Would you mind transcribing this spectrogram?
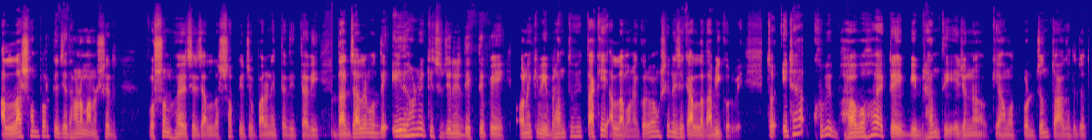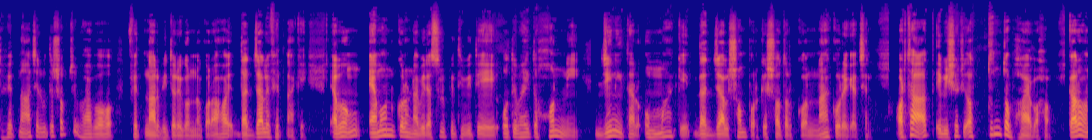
আল্লাহ সম্পর্কে যে ধারণা মানুষের পোষণ হয়েছে যে আল্লাহ সব কিছু পারেন ইত্যাদি ইত্যাদি। দাজ্জালের মধ্যে এই ধরনের কিছু জিনিস দেখতে পেয়ে অনেকে বিভ্রান্ত হয়ে তাকেই আল্লাহ মনে করবে এবং সে নিজেকে আল্লাহ দাবি করবে। তো এটা খুবই ভয়াবহ একটা বিভ্রান্তি এই জন্য কেয়ামত পর্যন্ত আগত যত ফেতনা আছে, এর সবচেয়ে ভয়াবহ ফেতনার ভিতরে গণ্য করা হয় দাজ্জালে ফেতনাকে। এবং এমন কোনো নাবি রাসুল পৃথিবীতে অতিবাহিত হননি, যিনি তার উম্মাকে দাজ্জাল সম্পর্কে সতর্ক না করে গেছেন। অর্থাৎ এই বিষয়টি অত্যন্ত ভয়াবহ। কারণ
